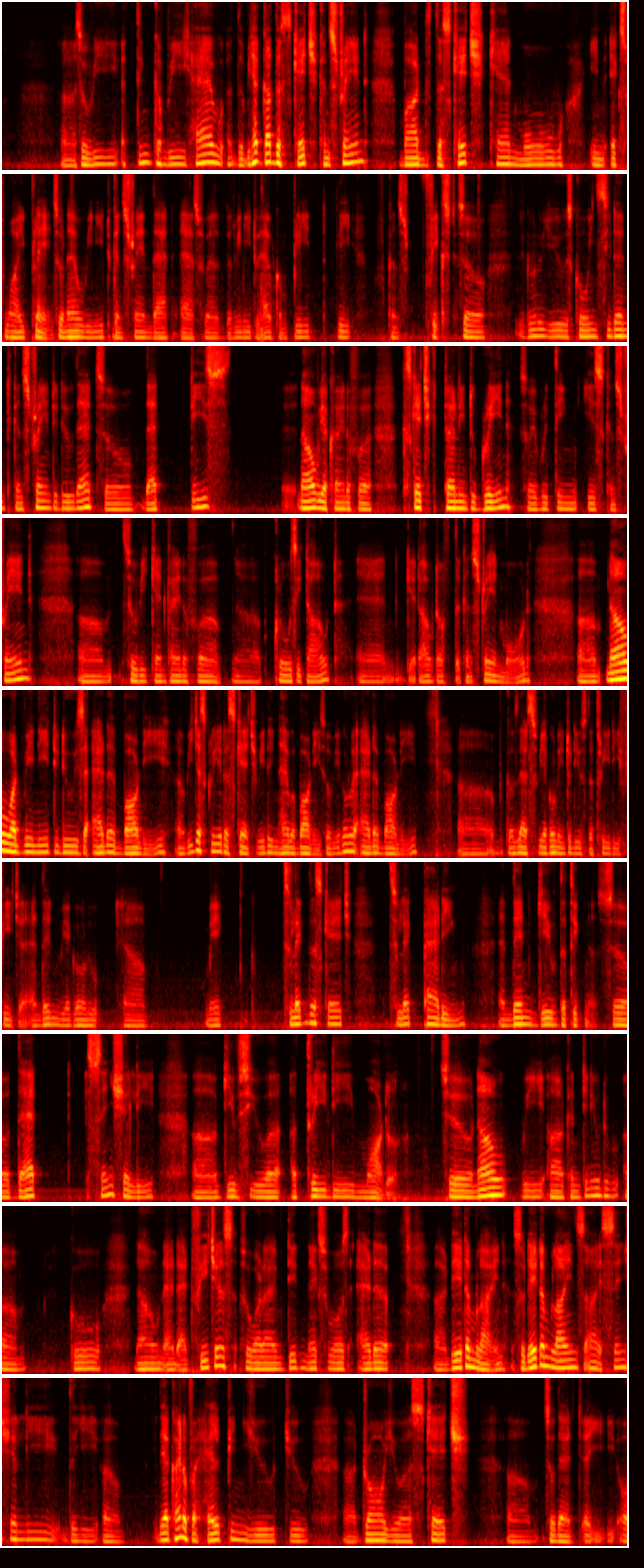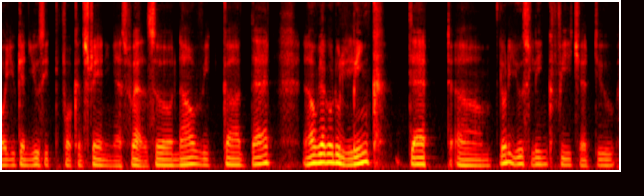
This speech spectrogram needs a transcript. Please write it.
Uh, so we I think we have the we have got the sketch constrained but the sketch can move in xy plane. So now we need to constrain that as well because we need to have completely fixed. So we're going to use coincident constraint to do that. So that is uh, now we are kind of a sketch turned into green. So everything is constrained. Um, so we can kind of uh, uh, close it out and get out of the constraint mode. Um, now what we need to do is add a body. Uh, we just create a sketch. We didn't have a body. So we're going to add a body uh, because that's we are going to introduce the 3D feature and then we are going to uh, make select the sketch select padding and then give the thickness. So that essentially uh, gives you a, a 3D model. So now we are continue to um, go down and add features. So what I did next was add a, a datum line. So datum lines are essentially the uh, they are kind of helping you to uh, draw your sketch um, so that uh, you, or you can use it for constraining as well. So now we got that. Now we are going to link that um, going to use link feature to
